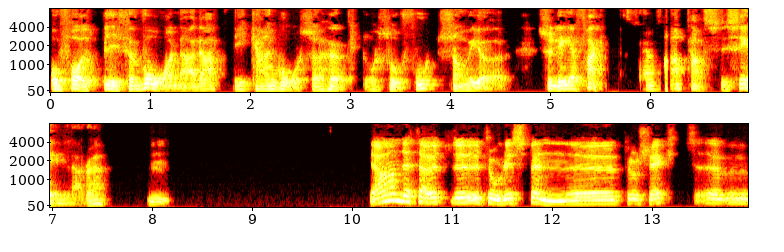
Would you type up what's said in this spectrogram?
och folk blir förvånade att vi kan gå så högt och så fort som vi gör. Så det är faktiskt en fantastisk seglare. Mm. Ja, detta är ett eh, otroligt spännande projekt. Eh,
